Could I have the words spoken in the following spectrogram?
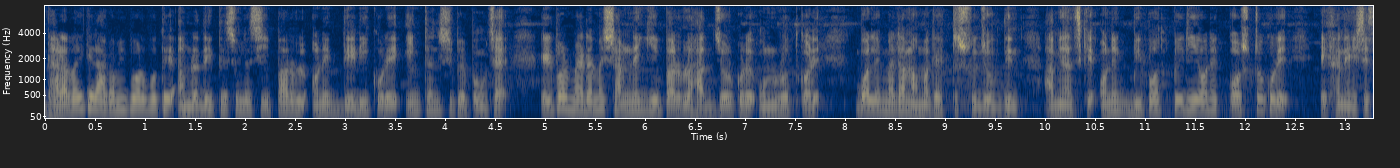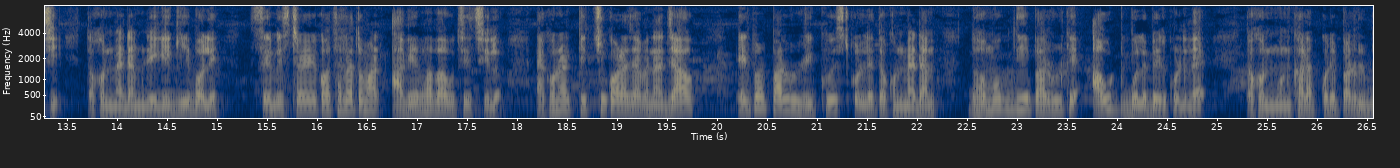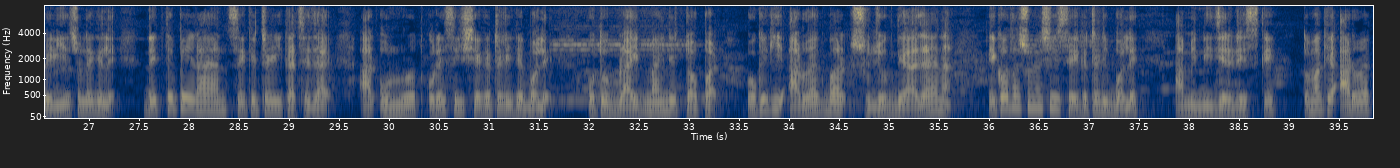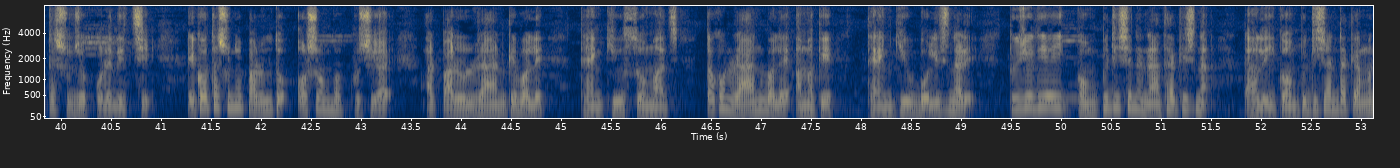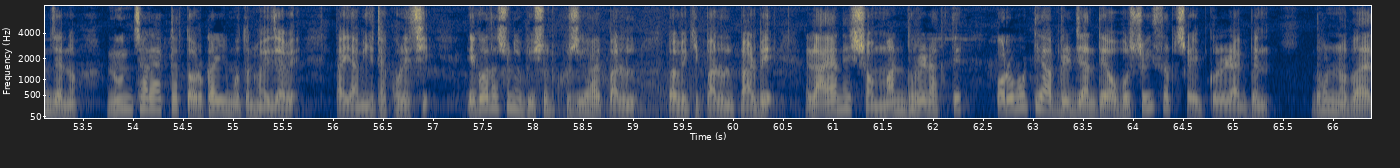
ধারাবাহিকের আগামী পর্বতে আমরা দেখতে চলেছি পারুল অনেক দেরি করে ইন্টার্নশিপে পৌঁছায়। এরপর ম্যাডামের সামনে গিয়ে পারুল হাত জোর করে অনুরোধ করে, বলে ম্যাডাম আমাকে একটা সুযোগ দিন। আমি আজকে অনেক বিপদ পেরিয়ে অনেক কষ্ট করে এখানে এসেছি। তখন ম্যাডাম রেগে গিয়ে বলে সেমিস্টারের কথাটা তোমার আগে ভাবা উচিত ছিল। এখন আর কিচ্ছু করা যাবে না, যাও। এরপর পারুল রিকোয়েস্ট করলে তখন ম্যাডাম ধমক দিয়ে পারুলকে আউট বলে বের করে দেয়। তখন মন খারাপ করে পারুল বেরিয়ে চলে গেলে দেখতে পেয়ে রায়ান সেক্রেটারির কাছে যায় আর অনুরোধ করে সেই সেক্রেটারিকে বলে, ও তো ব্রাইট মাইন্ডের টপার ওকে কি আরও একবার সুযোগ দেওয়া যায় না? একথা শুনে সেই সেক্রেটারি বলে, আমি নিজের রিস্কে তোমাকে আরও একটা সুযোগ করে দিচ্ছি। একথা শুনে পারুল তো অসম্ভব খুশি হয় আর পারুল রায়ানকে বলে থ্যাংক ইউ সো মাচ তখন রায়ান বলে, আমাকে থ্যাংক ইউ বলিস না রে। তুই যদি এই কম্পিটিশনে না থাকিস না তাহলে এই কম্পিটিশানটা কেমন যেন নুন ছাড়া একটা তরকারির মতন হয়ে যাবে। তাই আমি এটা করেছি। একথা শুনে ভীষণ খুশি হয় পারুল। তবে কি পারুল পারবে? রায়ানের সম্মান ধরে রাখতে পরবর্তী আপডেট জানতে অবশ্যই সাবস্ক্রাইব করে রাখবেন। ধন্যবাদ।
